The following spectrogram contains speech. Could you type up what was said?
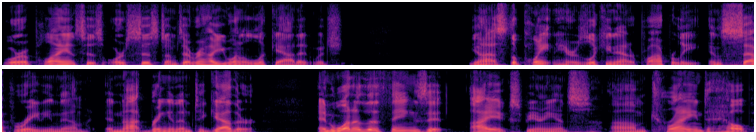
or appliances or systems, ever how you want to look at it, which you know that's the point here is looking at it properly and separating them and not bringing them together. And one of the things that i experience um, trying to help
